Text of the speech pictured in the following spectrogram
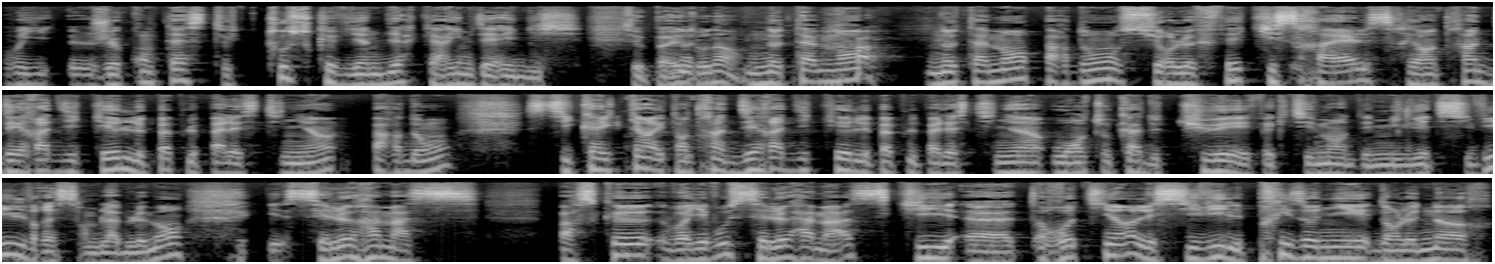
Oui, je conteste tout ce que vient de dire Karim Zeribi. C'est pas étonnant. notamment, notamment, pardon, sur le fait qu'Israël serait en train d'éradiquer le peuple palestinien. Pardon, si quelqu'un est en train d'éradiquer le peuple palestinien, ou en tout cas de tuer effectivement des milliers de civils, vraisemblablement, c'est le Hamas parce que, voyez-vous, c'est le Hamas qui euh, retient les civils prisonniers dans le nord,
